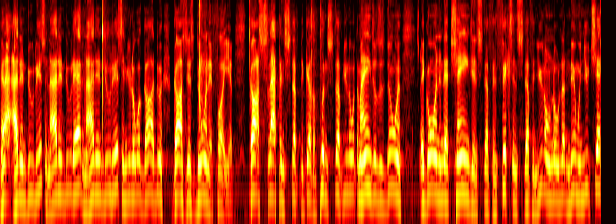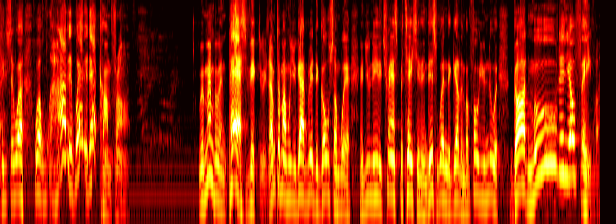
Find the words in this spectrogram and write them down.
And I, I, didn't do this, and I didn't do that, and I didn't do this. And you know what God doing? God's just doing it for you. God's slapping stuff together, putting stuff. You know what the angels is doing? They're going in there changing stuff and fixing stuff, and you don't know nothing. Then when you check it, you say, well, well, how did where did that come from? remembering past victories. I'm talking about when you got ready to go somewhere and you needed transportation and this wasn't together. And before you knew it, God moved in your favor.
